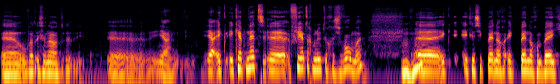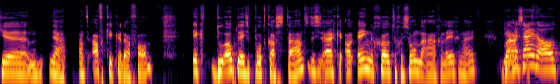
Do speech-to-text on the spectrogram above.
Eh, wat is het nou? Eh, ja, ja ik, ik heb net eh 40 minuten gezwommen. Mhm. Ik, ik, dus ik ben, nog, ik ben nog een beetje ehm, ja, aan het afkicken daarvan. Ik doe ook deze podcast staand. Dus het is eigenlijk al één grote gezonde aangelegenheid. ja, Maar we zeiden al,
